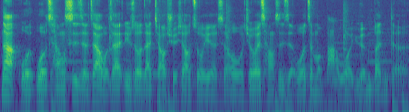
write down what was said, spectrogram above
那我我尝试着，在我在，例如说我在教学校作业的时候，我就会尝试着我怎么把我原本的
